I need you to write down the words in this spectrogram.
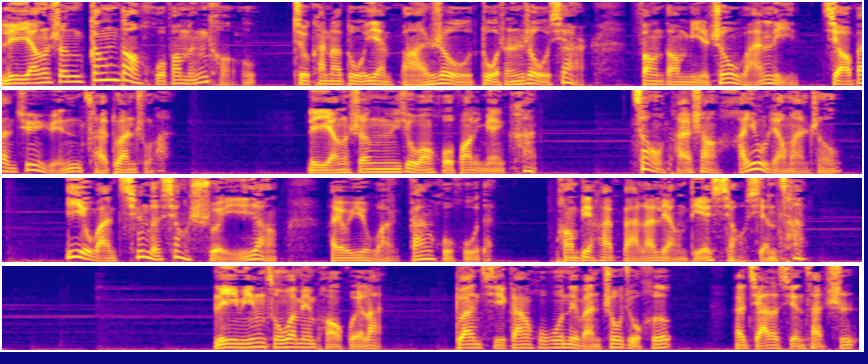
李阳生刚到伙房门口，就看到杜燕把肉剁成肉馅儿，放到米粥碗里搅拌均匀，才端出来。李阳生又往火房里面看，灶台上还有两碗粥，一碗清的像水一样，还有一碗干乎乎的，旁边还摆了两碟小咸菜。李明从外面跑回来，端起干乎乎那碗粥就喝，还夹着咸菜吃。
